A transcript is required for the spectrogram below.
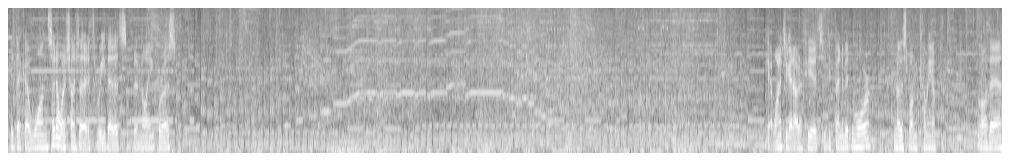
Hit that guy once. I don't want to challenge that at a 3, that is a bit annoying for us. Okay, I wanted to get out of here to defend a bit more. I know there's one coming up over there.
